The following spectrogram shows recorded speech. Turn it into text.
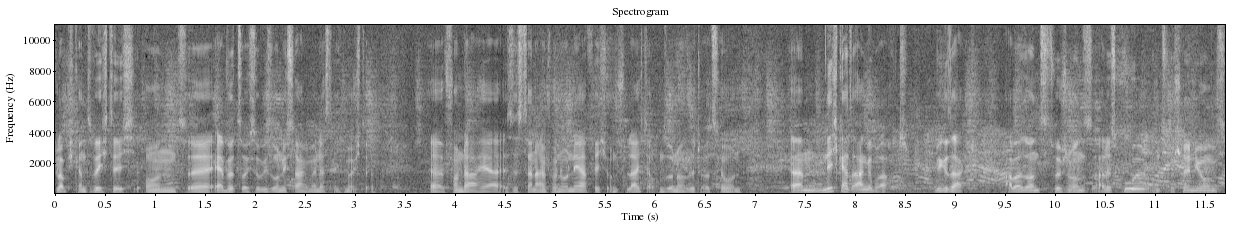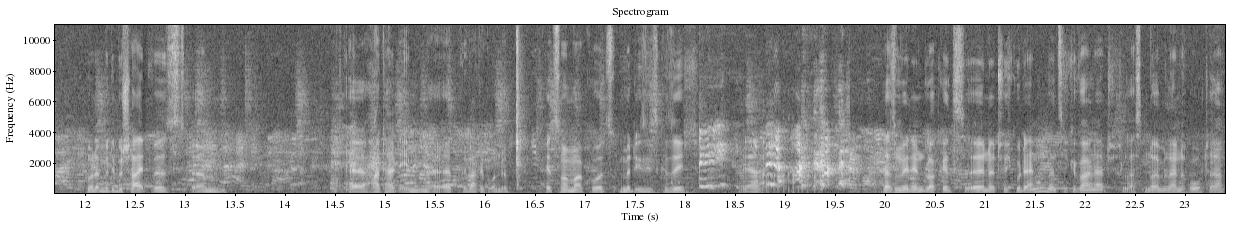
glaube ich, ganz wichtig. Und äh, er wird es euch sowieso nicht sagen, wenn er es nicht möchte. Äh, von daher ist es dann einfach nur nervig und vielleicht auch in so einer Situation ähm, nicht ganz angebracht. Wie gesagt, aber sonst zwischen uns alles cool und zwischen den Jungs, nur damit ihr Bescheid wisst, ähm, äh, hat halt eben äh, private Gründe. Jetzt nochmal kurz mit Isis Gesicht. Ja. Lassen wir den Vlog jetzt äh, natürlich gut enden. Wenn es euch gefallen hat, lasst ein Däumlein nach hoch da.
